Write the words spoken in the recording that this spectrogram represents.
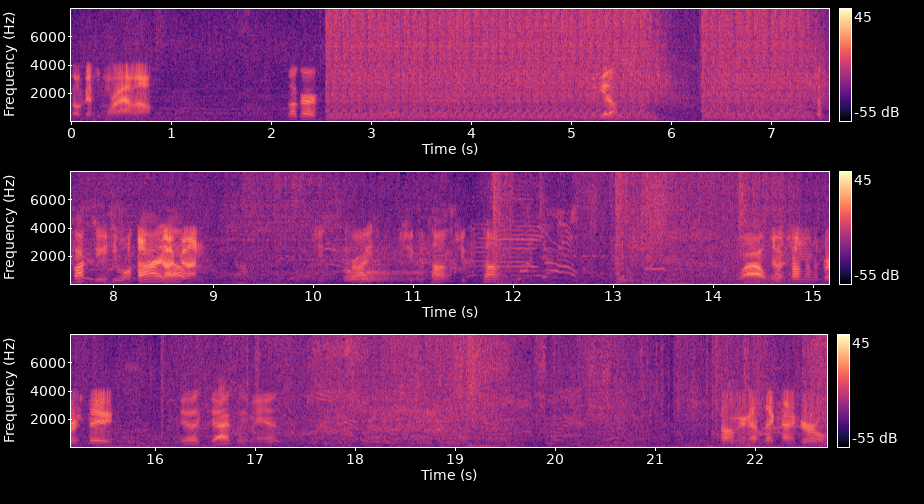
Go get some more ammo. Smoker! Did you get him? What the fuck, dude? He won't Oh, die. Help. shotgun. Jesus Christ. Ooh. Shoot the tongue. Shoot the tongue. Wow. No One, tongue on the first day. yeah, exactly, man. Tell him you're not that kind of girl.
